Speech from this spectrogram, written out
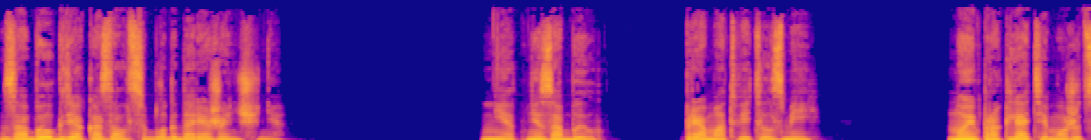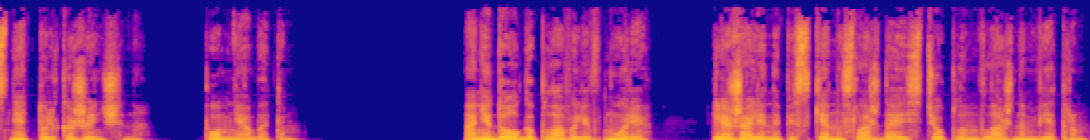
Забыл, где оказался благодаря женщине? Нет, не забыл, прямо ответил змей. Но и проклятие может снять только женщина. Помни об этом. Они долго плавали в море, лежали на песке, наслаждаясь теплым влажным ветром.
